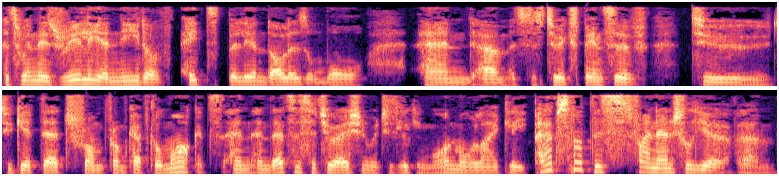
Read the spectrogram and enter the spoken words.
It's when there's really a need of $8 billion or more and um, it's just too expensive to to get that from from capital markets, and and that's a situation which is looking more and more likely. Perhaps not this financial year. Um,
